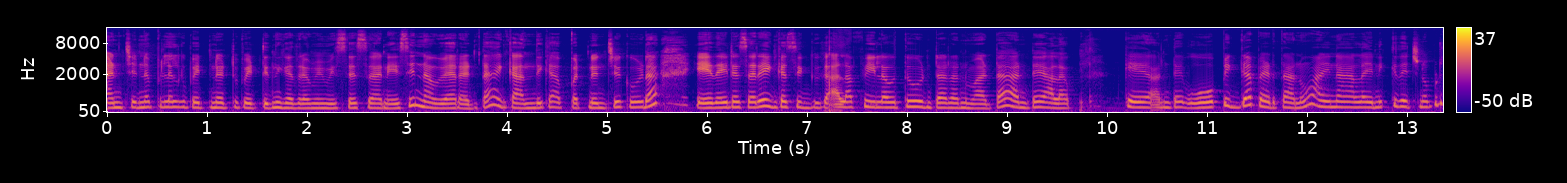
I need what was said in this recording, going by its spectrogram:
అండ్ చిన్నపిల్లలకి పెట్టినట్టు పెట్టింది కదరా మీ మిస్సెస్ అనేసి నవ్వారంట. ఇంకా అందుకే అప్పటి నుంచి కూడా ఏదైనా సరే ఇంకా సిగ్గుగా అలా ఫీల్ అవుతూ ఉంటారనమాట అంటే అలా కే అంటే ఓపిక్గా పెడతాను. ఆయన అలా వెనక్కి తెచ్చినప్పుడు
